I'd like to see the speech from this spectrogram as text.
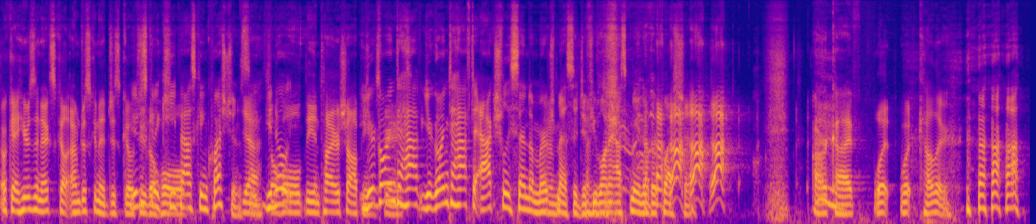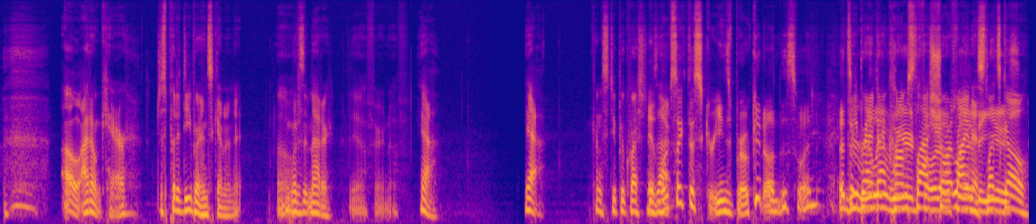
Okay, here's the next color. I'm just gonna just go You're through just the going to whole. keep asking questions. Yeah, you the know, whole the entire shopping. you're going to have you're going to have to actually send a merch message if you want to ask me another question. Archive. what what color? oh, I don't care. Just put a dbrand skin on it. Oh, What does it matter? yeah, fair enough. Yeah, yeah. Kind of stupid question It is that? looks like the screen's broken on this one. That's a really dbrand.com weird slash photo short for linus. Let's use. go.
